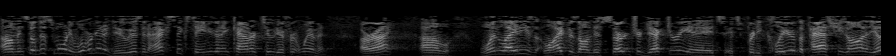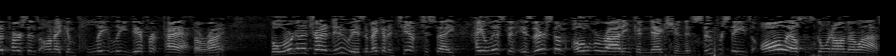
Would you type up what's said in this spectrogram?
Um, and so this morning, what we're going to do is in Acts 16, you're going to encounter two different women. All right? Um, one lady's life is on this certain trajectory, and it's it's pretty clear the path she's on, and the other person's on a completely different path. All right. But what we're going to try to do is to make an attempt to say, hey, listen, is there some overriding connection that supersedes all else that's going on in their lives?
